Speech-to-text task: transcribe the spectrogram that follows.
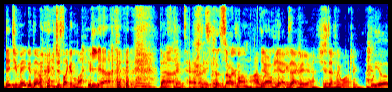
Did you make it though? Just like in life. Yeah. That's fantastic. Sorry, mom. I love Yeah. it. Yeah, exactly. Yeah, she's definitely watching. we uh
